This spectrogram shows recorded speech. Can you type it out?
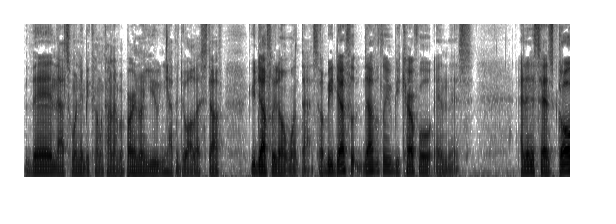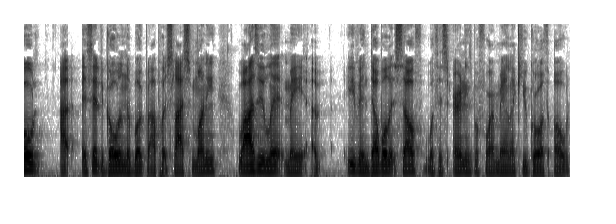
then that's when they become kind of a burden on you and you have to do all that stuff. You definitely don't want that. So be definitely definitely be careful in this. And then it says gold. I, it said the gold in the book, but I put slash money. Wisely lent may uh, even double itself with its earnings before a man like you groweth old.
